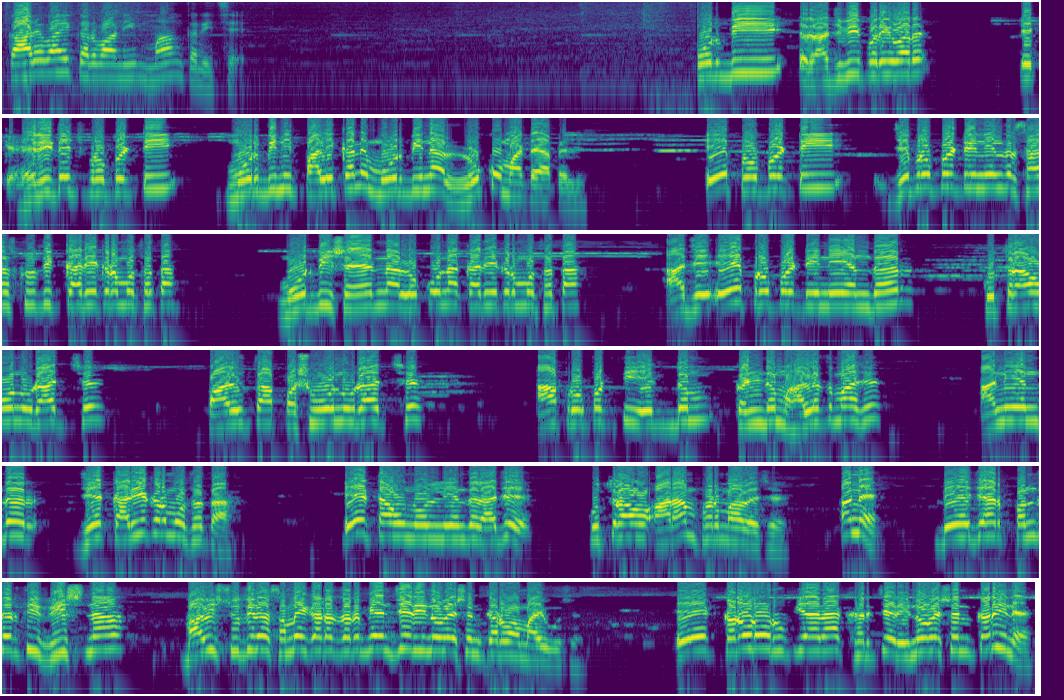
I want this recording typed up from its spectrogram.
કાર્યવાહી કરવાની માંગ કરી છે. મોરબી રાજવી પરિવારે એક હેરિટેજ પ્રોપર્ટી મોરબીની પાલિકાને મોરબીના લોકો માટે આપેલી. એ પ્રોપર્ટી જે પ્રોપર્ટીની અંદર સાંસ્કૃતિક કાર્યક્રમો થતા, મોરબી શહેરના લોકોના કાર્યક્રમો થતા આજે એ પ્રોપર્ટીની અંદર કૂતરાઓનું રાજ છે, પાળતા પશુઓનું રાજ છે. આ પ્રોપર્ટી એકદમ કંડમ હાલતમાં છે. આની અંદર જે કાર્યક્રમો થતા, એ ટાઉન હોલની અંદર આજે કૂતરાઓ આરામ ફરમાવે છે. અને બે હજાર પંદરથી વીસના, બાવીસ સુધીના સમયગાળા દરમિયાન જે રિનોવેશન કરવામાં આવ્યું છે, એ કરોડો રૂપિયાના ખર્ચે રિનોવેશન કરીને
